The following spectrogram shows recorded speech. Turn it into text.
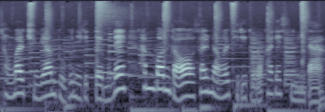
정말 중요한 부분이기 때문에 한 번 더 설명을 드리도록 하겠습니다.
